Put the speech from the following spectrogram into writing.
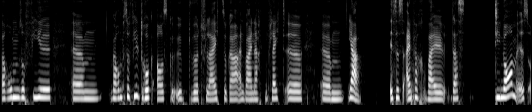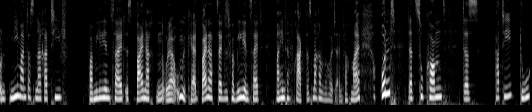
warum so viel, ähm, warum so viel Druck ausgeübt wird, vielleicht sogar an Weihnachten. Vielleicht, äh, ähm, ja, ist es einfach, weil das die Norm ist und niemand das Narrativ Familienzeit ist Weihnachten oder umgekehrt, Weihnachtszeit ist Familienzeit mal hinterfragt. Das machen wir heute einfach mal. Und dazu kommt, dass Patti, du,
